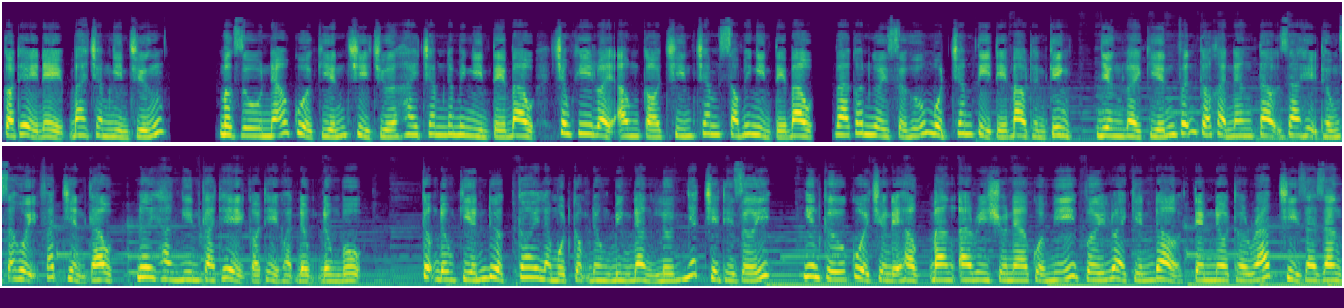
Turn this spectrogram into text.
có thể đẻ 300.000 trứng. Mặc dù não của kiến chỉ chứa 250.000 tế bào, trong khi loài ong có 960.000 tế bào và con người sở hữu 100 tỷ tế bào thần kinh, nhưng loài kiến vẫn có khả năng tạo ra hệ thống xã hội phát triển cao, nơi hàng nghìn cá thể có thể hoạt động đồng bộ. Cộng đồng kiến được coi là một cộng đồng bình đẳng lớn nhất trên thế giới. Nghiên cứu của trường đại học bang Arizona của Mỹ với loài kiến đỏ Temnothorax chỉ ra rằng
